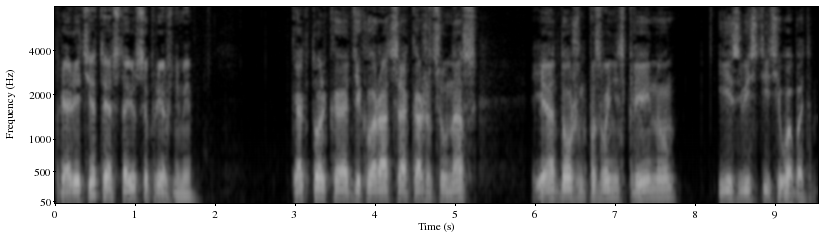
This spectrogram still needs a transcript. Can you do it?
Приоритеты остаются прежними. Как только декларация окажется у нас, я должен позвонить Клейну и известить его об этом.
